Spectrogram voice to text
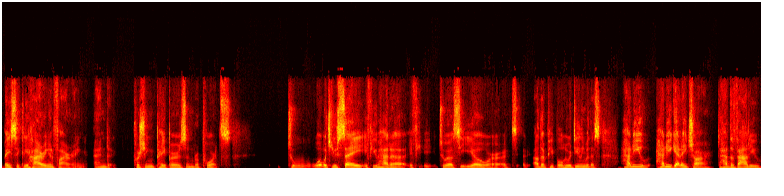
basically hiring and firing, and pushing papers and reports to what would you say if you had a if to a ceo or other people who are dealing with this how do you how do you get hr to have the value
